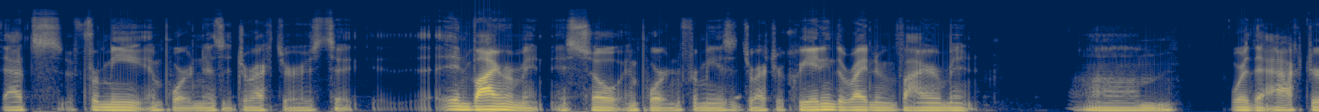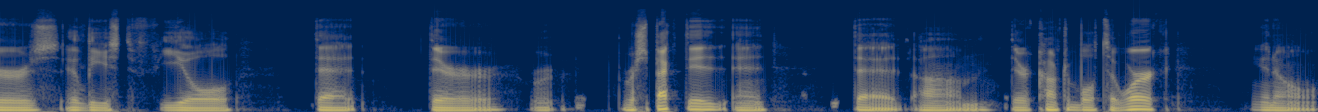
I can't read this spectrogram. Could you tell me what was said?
that's for me important as a director is to environment is so important for me as a director creating the right environment um, where the actors at least feel that they're re- respected and that um, they're comfortable to work you know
